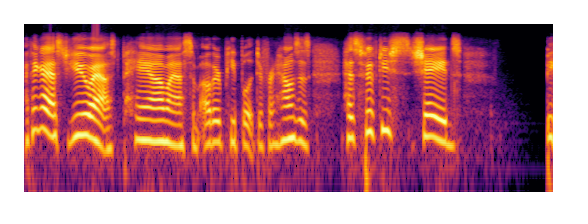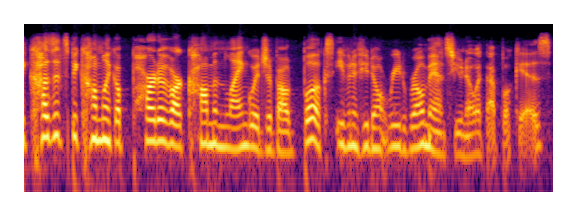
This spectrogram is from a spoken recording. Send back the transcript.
I think I asked you, I asked Pam, I asked some other people at different houses, has Fifty Shades, because it's become like a part of our common language about books, even if you don't read romance, you know what that book is,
